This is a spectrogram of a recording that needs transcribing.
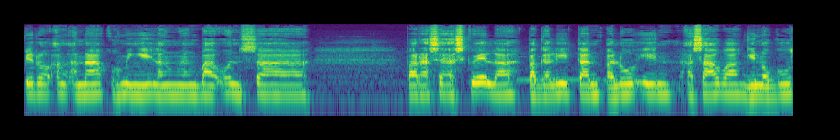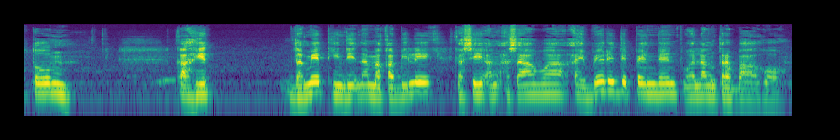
Pero ang anak humingi lang ng baon sa para sa eskwela, pagalitan, paluin, asawa, ginugutom, kahit damit hindi na makabili kasi ang asawa ay very dependent, walang trabaho.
